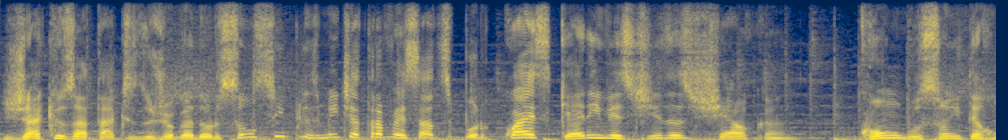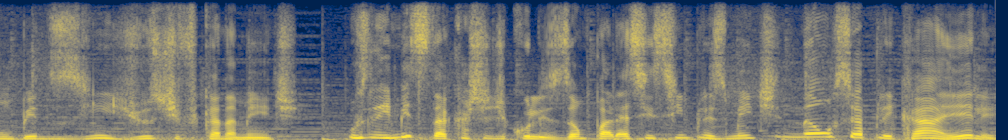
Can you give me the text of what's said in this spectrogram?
já que os ataques do jogador são simplesmente atravessados por quaisquer investidas de Shao Kahn. Combos são interrompidos injustificadamente. Os limites da caixa de colisão parecem simplesmente não se aplicar a ele.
